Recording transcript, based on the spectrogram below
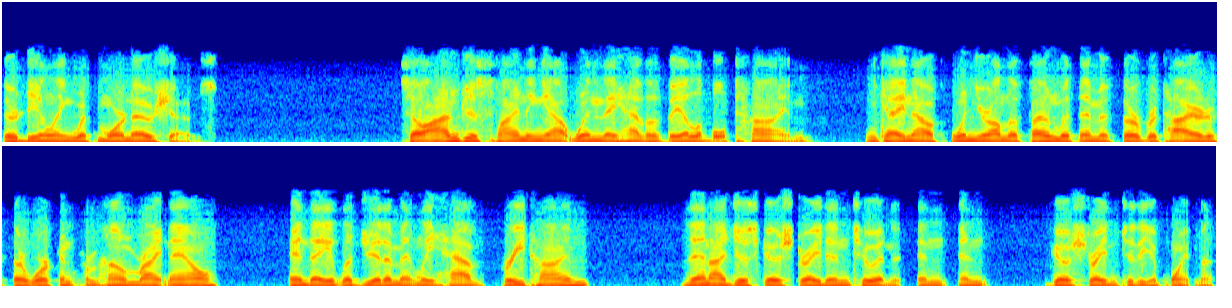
they're dealing with more no-shows. So I'm just finding out when they have available time. Okay, now when you're on the phone with them, if they're retired, if they're working from home right now, and they legitimately have free time, then I just go straight into it and, and go straight into the appointment.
